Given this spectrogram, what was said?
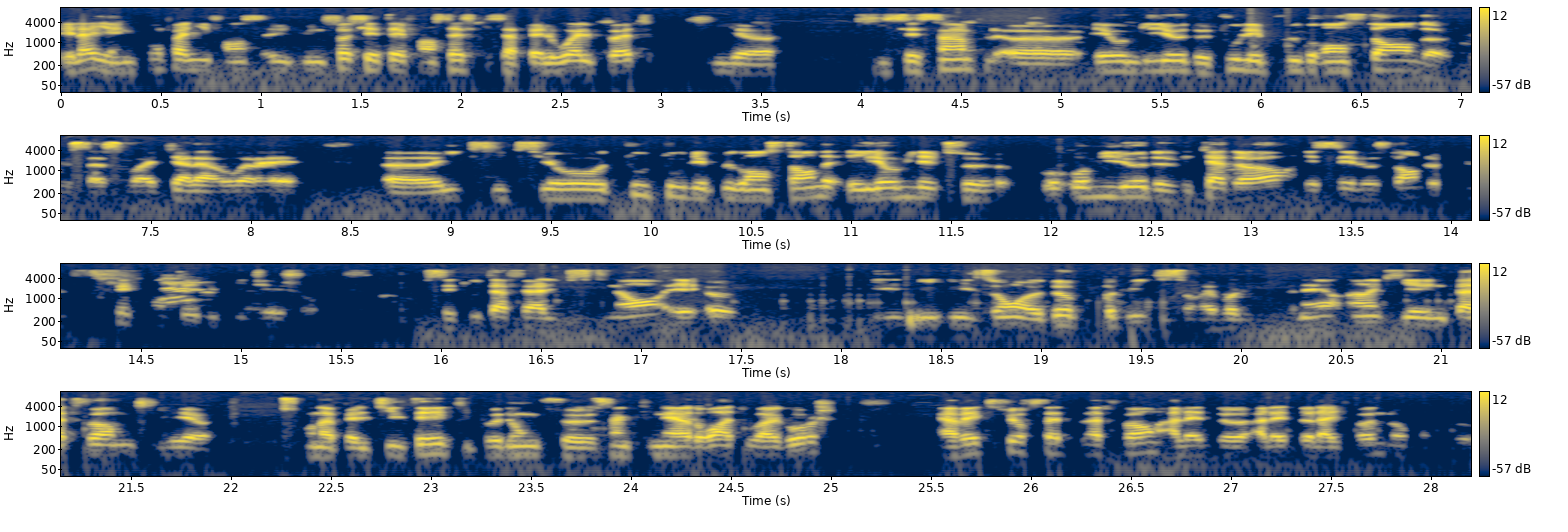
et là, il y a une compagnie française, une société française qui s'appelle Wellput qui qui c'est simple euh, est au milieu de tous les plus grands stands, que ça soit Callaway, euh, XXO, tous les plus grands stands, et il est au milieu de ce, au, milieu de Cador, et c'est le stand le plus fréquenté du PGA Show. C'est tout à fait hallucinant, et eux, ils, ont euh, deux produits qui sont révolutionnaires. Un qui est une plateforme qui est euh, ce qu'on appelle tilté, qui peut donc s'incliner à droite ou à gauche, avec sur cette plateforme, à l'aide de, à l'aide de l'iPhone, donc on peut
